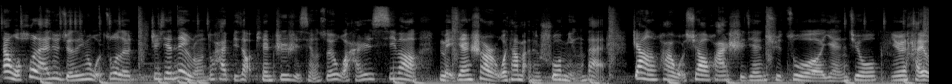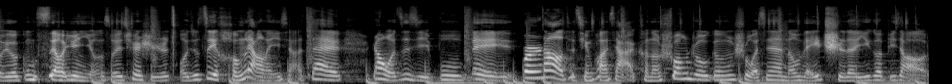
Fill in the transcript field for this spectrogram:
但我后来就觉得，因为我做的这些内容都还比较偏知识性，所以我还是希望每件事儿我想把它说明白。这样的话，我需要花时间去做研究，因为还有一个公司要运营，所以确实我就自己衡量了一下，在让我自己不被 burn out 的情况下，可能双周更是我现在能维持的一个比较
